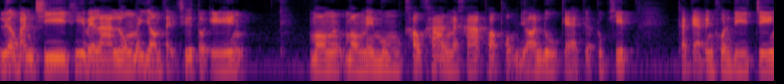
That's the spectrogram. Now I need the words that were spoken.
เรื่องบัญชีที่เวลาลงไม่ยอมใส่ชื่อตัวเอง มองมองในมุมเข้าข้างนะคะเพราะผมย้อนดูแกเกือบทุกคลิป ถ้าแกเป็นคนดีจริง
